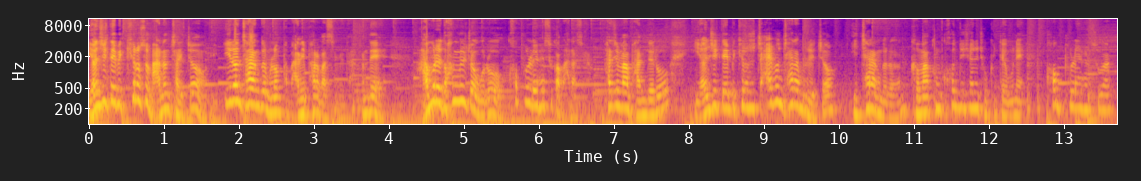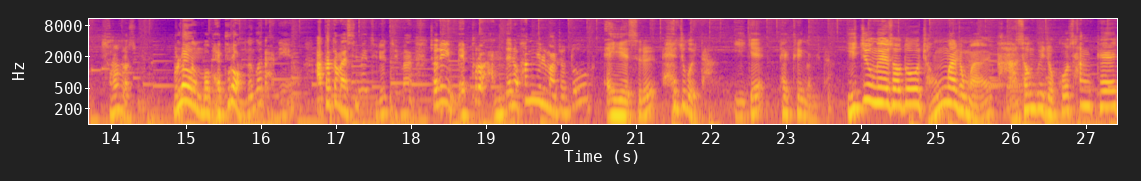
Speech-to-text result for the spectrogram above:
연식 대비 키로수 많은 차 있죠? 이런 차량들 물론 많이 팔아봤습니다. 근데 아무래도 확률적으로 커플레 횟수가 많았어요. 하지만 반대로 연식 대비 키로수 짧은 차량들 있죠. 이 차량들은 그만큼 컨디션이 좋기 때문에 컴플레인 횟수가 줄어들었습니다. 물론 뭐 100% 없는 건 아니에요. 아까도 말씀해 드렸지만 저는 이몇 프로 안 되는 확률마저도 AS를 해주고 있다. 이게 팩트인 겁니다. 이 중에서도 정말 정말 가성비 좋고 상태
